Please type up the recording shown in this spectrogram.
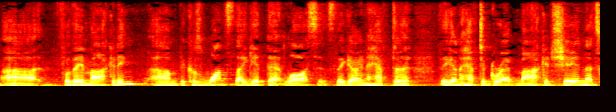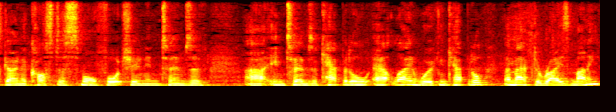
uh, for their marketing um, because once they get that license, they're going to have to they're going to have to grab market share, and that's going to cost a small fortune in terms of uh, in terms of capital outlay and working capital. They may have to raise money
